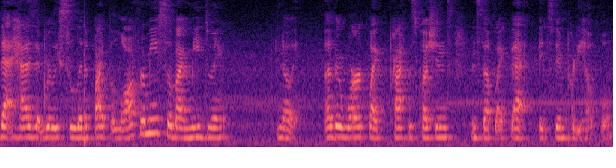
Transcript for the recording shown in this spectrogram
that hasn't really solidified the law for me so by me doing you know other work like practice questions and stuff like that it's been pretty helpful.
